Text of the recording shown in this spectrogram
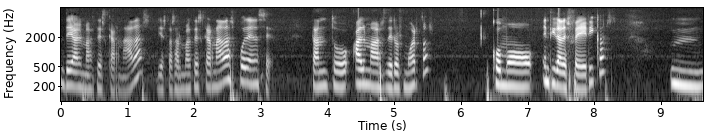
de almas descarnadas, y estas almas descarnadas pueden ser tanto almas de los muertos como entidades feéricas, Mm,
